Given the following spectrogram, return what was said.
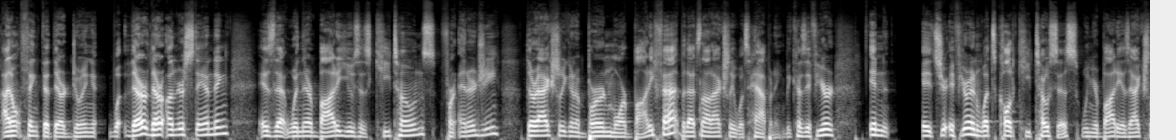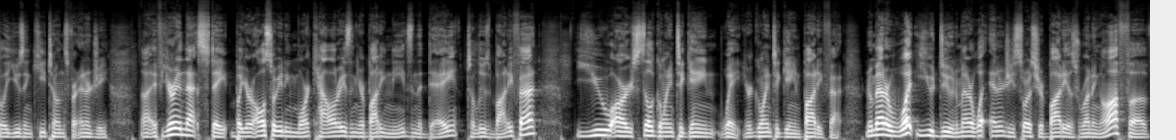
I don't think that they're doing it. What their their understanding is that when their body uses ketones for energy, they're actually going to burn more body fat, but that's not actually what's happening. Because if you're in it's your, if you're in what's called ketosis, when your body is actually using ketones for energy, uh, if you're in that state, but you're also eating more calories than your body needs in the day to lose body fat, you are still going to gain weight. You're going to gain body fat. No matter what you do, no matter what energy source your body is running off of,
